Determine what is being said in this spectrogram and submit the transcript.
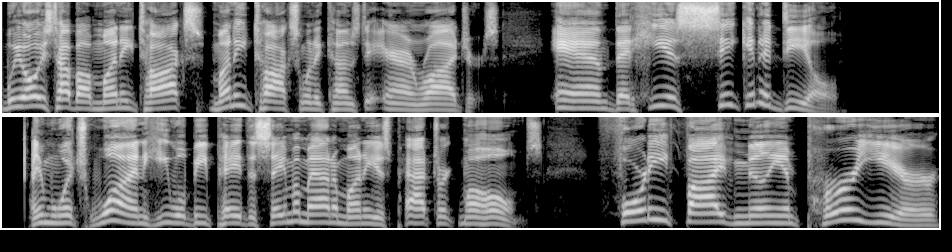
we always talk about money talks, money talks when it comes to Aaron Rodgers, and that he is seeking a deal in which one, he will be paid the same amount of money as Patrick Mahomes. 45 million per year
